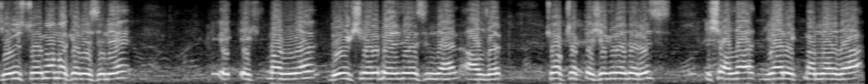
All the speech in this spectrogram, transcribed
ceviz soyma makinesini ek- ekipmanını Büyükşehir Belediyesi'nden aldık. Çok çok teşekkür ederiz. İnşallah diğer ekipmanları da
